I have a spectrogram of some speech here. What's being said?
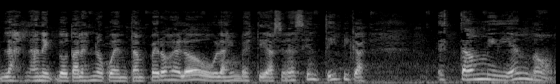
las anecdotales no cuentan, pero hello, las investigaciones científicas están midiendo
